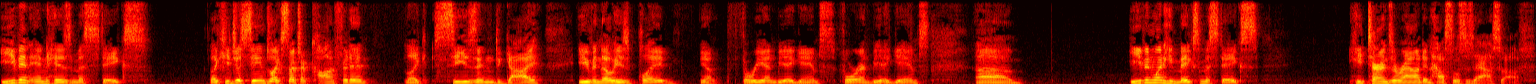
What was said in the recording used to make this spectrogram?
even in his mistakes, like he just seems like such a confident, like seasoned guy, even though he's played, you know, three NBA games, four NBA games. Um, even when he makes mistakes, he turns around and hustles his ass off.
